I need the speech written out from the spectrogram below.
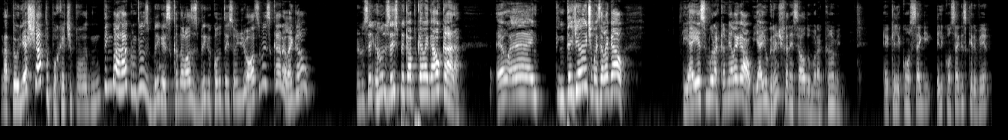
na teoria é chato, porque, tipo, não tem barraco, não tem umas brigas escandalosas, brigas quando tem são idiotas, mas, cara, é legal. Eu não sei, eu não sei explicar porque é legal, cara. É, é entediante, mas é legal. E aí esse Murakami é legal. E aí o grande diferencial do Murakami é que ele consegue, ele consegue escrever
